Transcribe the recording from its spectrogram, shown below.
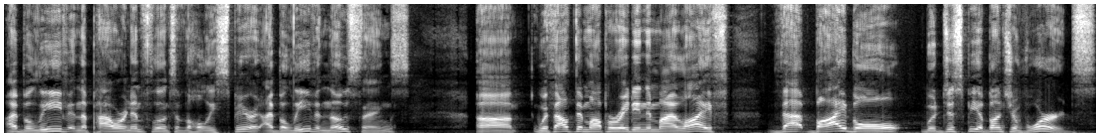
I believe in the power and influence of the Holy Spirit. I believe in those things. Uh, without them operating in my life, that Bible would just be a bunch of words.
